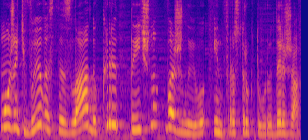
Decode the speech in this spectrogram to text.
можуть вивести з ладу критично важливу інфраструктуру держав.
